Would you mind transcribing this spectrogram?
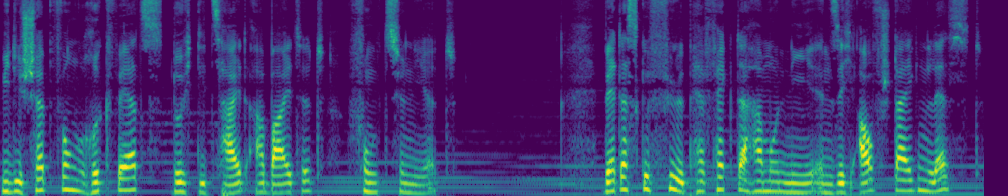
wie die Schöpfung rückwärts durch die Zeit arbeitet, funktioniert. Wer das Gefühl perfekter Harmonie in sich aufsteigen lässt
